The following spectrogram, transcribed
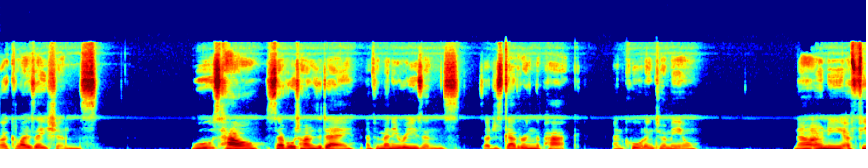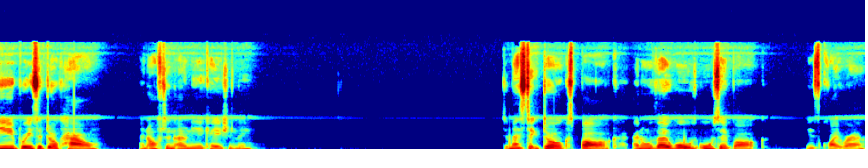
Vocalizations Wolves howl several times a day and for many reasons, such as gathering the pack and calling to a meal. Now only a few breeds of dog howl, and often only occasionally. Domestic dogs bark, and although wolves also bark, is quite rare.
